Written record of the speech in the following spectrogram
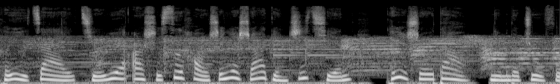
可以在九月二十四号深夜十二点之前，可以收到你们的祝福。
